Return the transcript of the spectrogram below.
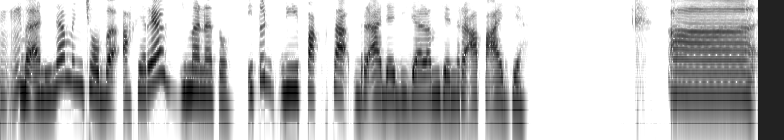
Mbak Andina mencoba akhirnya gimana tuh? Itu dipaksa berada di dalam genre apa aja? Uh,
